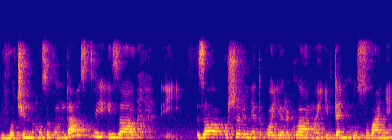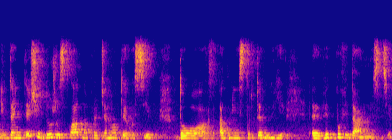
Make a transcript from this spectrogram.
в чинному законодавстві, і за за поширення такої реклами і в день голосування, і в день тиші дуже складно притягнути осіб до адміністративної відповідальності.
